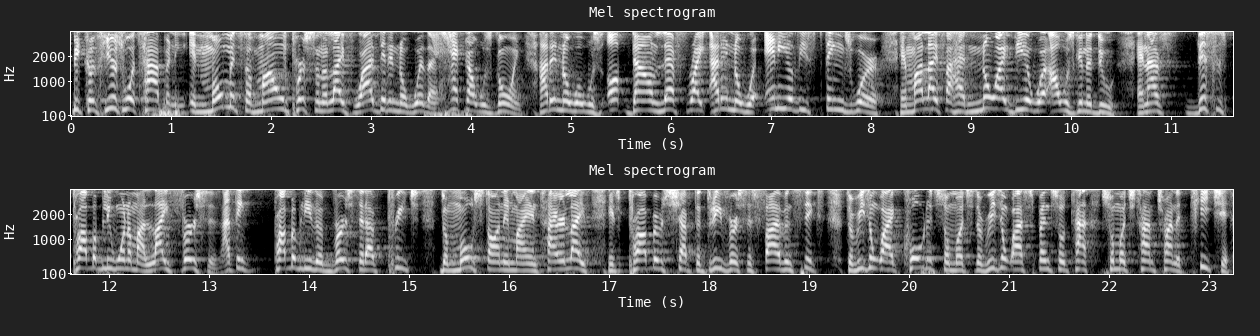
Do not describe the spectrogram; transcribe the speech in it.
Because here's what's happening in moments of my own personal life where I didn't know where the heck I was going. I didn't know what was up, down, left, right. I didn't know what any of these things were. In my life, I had no idea what I was gonna do. And I've this is probably one of my life verses. I think probably the verse that I've preached the most on in my entire life. It's Proverbs chapter 3, verses 5 and 6. The reason why I quote it so much, the reason why I spent so time so much time trying to teach it.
